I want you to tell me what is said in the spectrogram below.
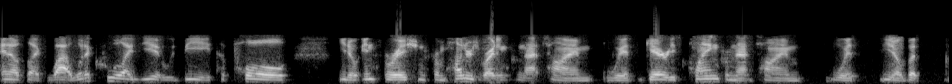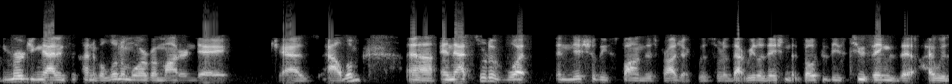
and I was like, wow, what a cool idea it would be to pull, you know, inspiration from Hunter's writing from that time with Gary's playing from that time with, you know, but merging that into kind of a little more of a modern day jazz album. Uh, and that's sort of what initially spawned this project was sort of that realization that both of these two things that I was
